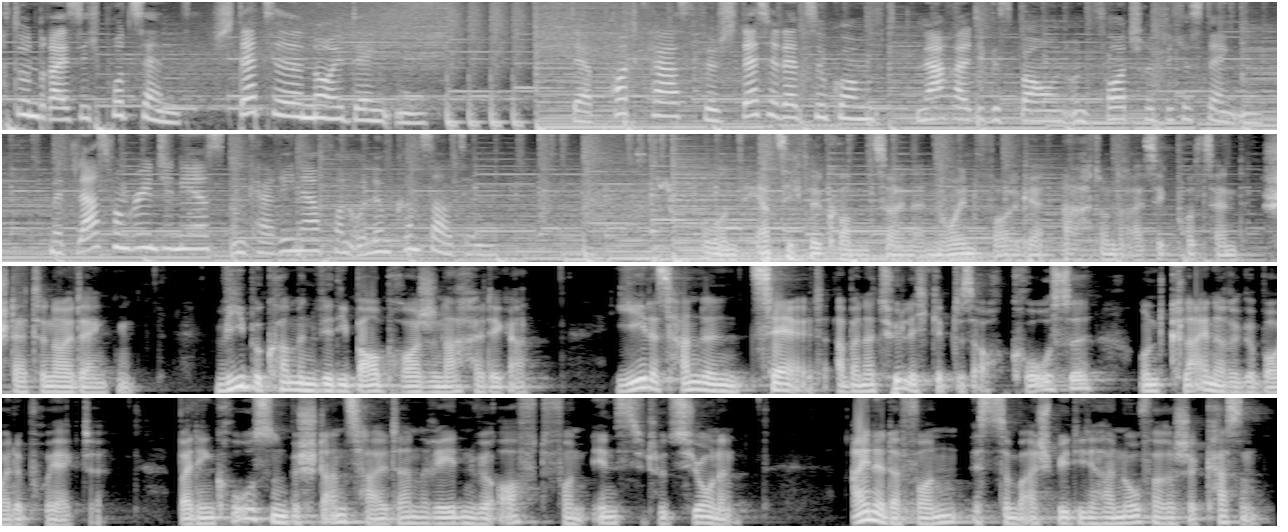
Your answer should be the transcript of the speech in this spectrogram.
38 Prozent Städte neu denken. Der Podcast für Städte der Zukunft, nachhaltiges Bauen und fortschrittliches Denken. Mit Lars von Green Engineers und Karina von Olymp Consulting. Und herzlich willkommen zu einer neuen Folge 38 Prozent Städte neu denken. Wie bekommen wir die Baubranche nachhaltiger? Jedes Handeln zählt, aber natürlich gibt es auch große und kleinere Gebäudeprojekte. Bei den großen Bestandshaltern reden wir oft von Institutionen. Eine davon ist zum Beispiel die hannoverische Kassen.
